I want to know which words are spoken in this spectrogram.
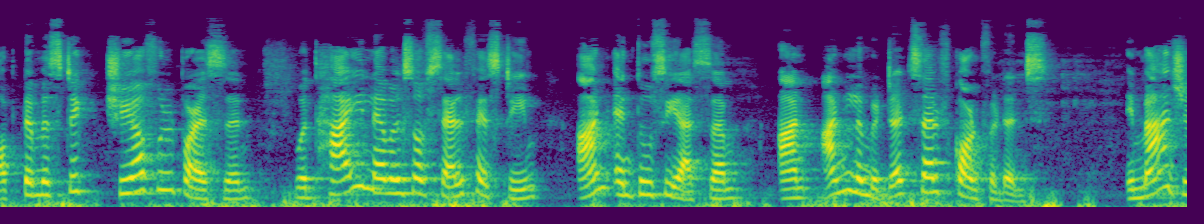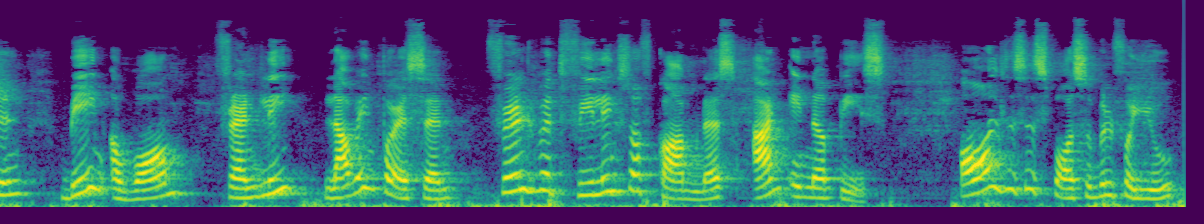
optimistic, cheerful person with high levels of self esteem and enthusiasm and unlimited self confidence. Imagine being a warm, friendly, loving person filled with feelings of calmness and inner peace. All this is possible for you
